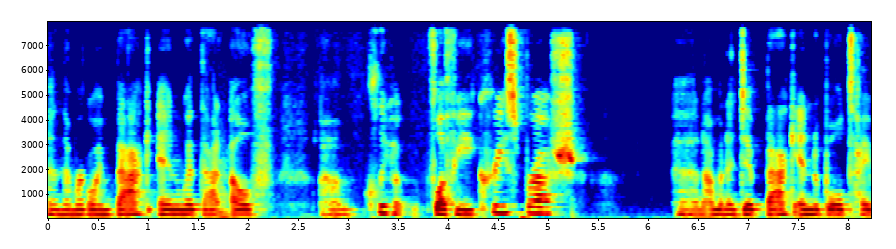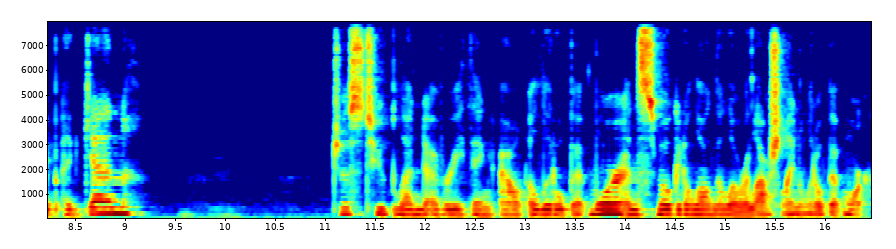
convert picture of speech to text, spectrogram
And then we're going back in with that e.l.f. Um, fluffy crease brush. And I'm gonna dip back into bold type again just to blend everything out a little bit more and smoke it along the lower lash line a little bit more.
